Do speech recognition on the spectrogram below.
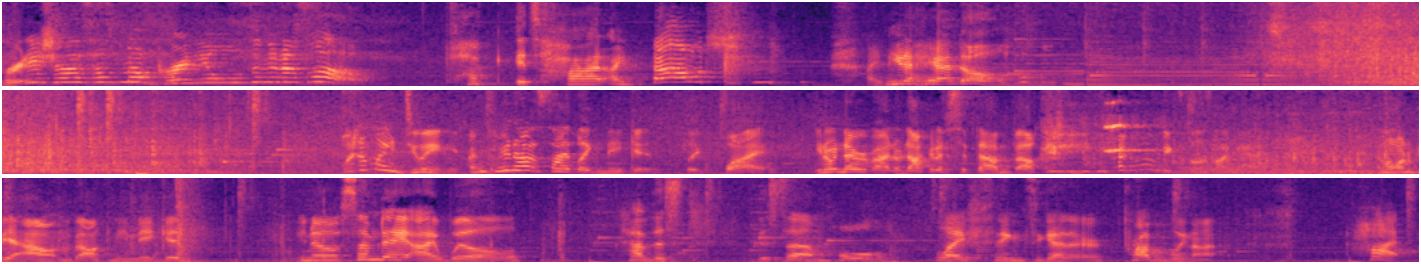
pretty sure this has milk granules in it as well. Fuck, it's hot. I, ouch! I need a handle. What am I doing? I'm going outside like naked. Like why? You know, never mind. I'm not gonna sit down on the balcony. I don't have any clothes on yet. I don't wanna be out on the balcony naked. You know, someday I will have this, this um, whole life thing together. Probably not. Hot.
